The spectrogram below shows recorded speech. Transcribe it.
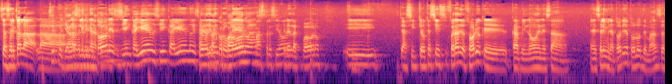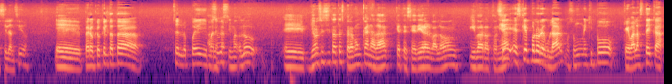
Se acerca la, la- Sí, pues ya las, las eliminatorias, eliminatorias. y siguen cayendo y siguen cayendo y se van Tienes la metiendo en Copa Oro, problemas. más presión. Tienes la Copa Oro. Y así creo que así fuera de Osorio que caminó en esa, en esa eliminatoria, todos los demás así lo han sido. Eh, pero creo que el Tata se lo puede manejar. Luego, eh, yo no sé si Tata esperaba un Canadá que te cediera el balón, iba a Sí, ratonear. es que por lo regular, pues un equipo que va a la Azteca,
